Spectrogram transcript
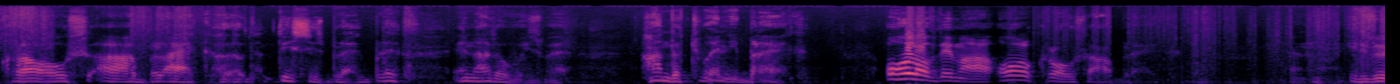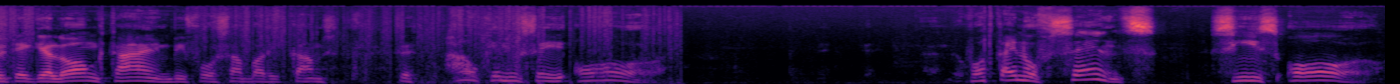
crows are black. Uh, this is black, black. Another is black. 120 black. All of them are, all crows are black. It will take a long time before somebody comes says, how can you say all? what kind of sense sees all?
